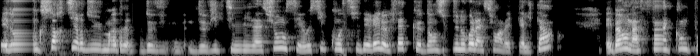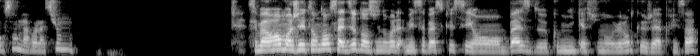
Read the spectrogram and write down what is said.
Et donc, sortir du mode de, victimisation, c'est aussi considérer le fait que dans une relation avec quelqu'un, eh ben, on a 50% de la relation. C'est marrant, moi j'ai tendance à dire dans une relation, mais c'est parce que c'est en base de communication non violente que j'ai appris ça,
